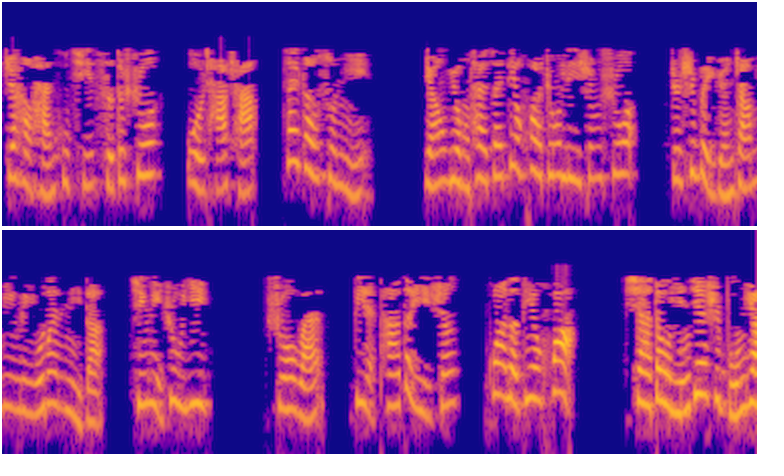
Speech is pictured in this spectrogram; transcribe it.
只好含糊其辞的说：“我查查，再告诉你。”杨永泰在电话中厉声说：“这是委员长命令我问你的，请你注意。”说完，便啪的一声挂了电话。夏斗寅见势不妙，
